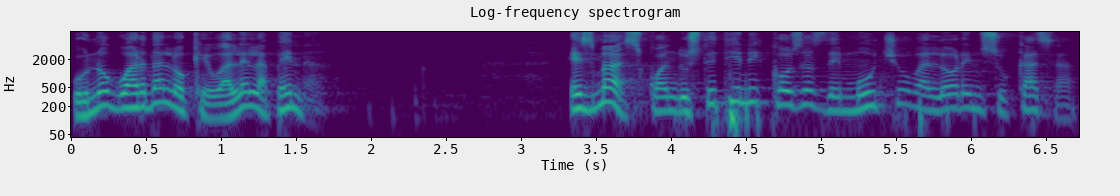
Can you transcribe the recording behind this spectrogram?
uno guarda lo que vale la pena. Es más, cuando usted tiene cosas de mucho valor en su casa,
